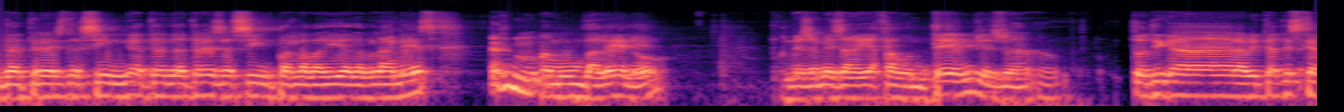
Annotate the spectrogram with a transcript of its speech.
de 3 de 5, a- de 3 a 5 per la badia de Blanes amb un valer, no? A més a més, ara ja fa un temps, és, eh, tot i que la veritat és que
